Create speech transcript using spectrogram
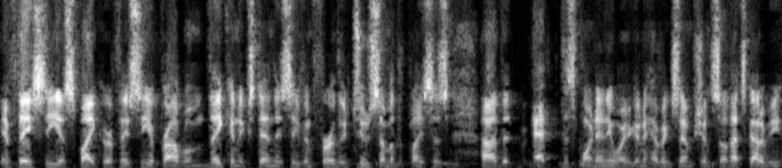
if they see a spike or if they see a problem, they can extend this even further to some of the places uh, that, at this point anyway, are going to have exemptions. So that's got to be,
